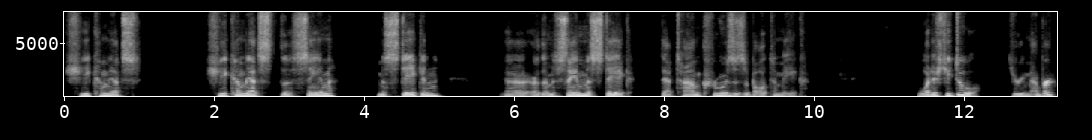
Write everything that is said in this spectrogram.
she commits, she commits the same mistaken uh, or the same mistake that Tom Cruise is about to make. What does she do? Do you remember?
